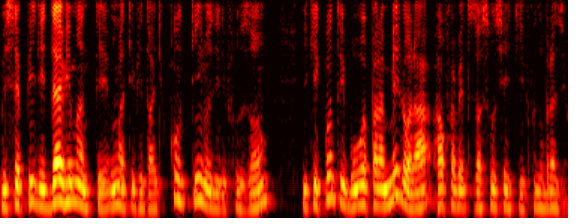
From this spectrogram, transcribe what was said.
O CEPID deve manter uma atividade contínua de difusão e que contribua para melhorar a alfabetização científica no Brasil.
